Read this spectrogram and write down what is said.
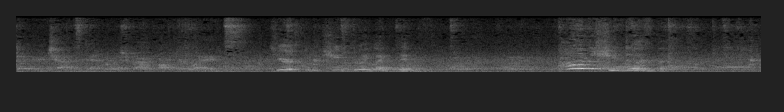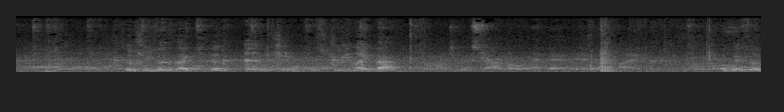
up your chest and push back on your legs. Seriously, she's doing like this. She does that? So she does like this and it should straight like that. Okay, so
